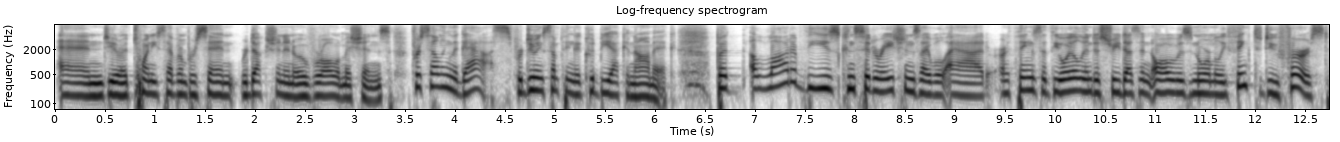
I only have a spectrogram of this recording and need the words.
and you know, 27% reduction in overall emissions for selling the gas, for doing something that could be economic. But a lot of these considerations, I will add, are things that the oil industry doesn't always normally think to do first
